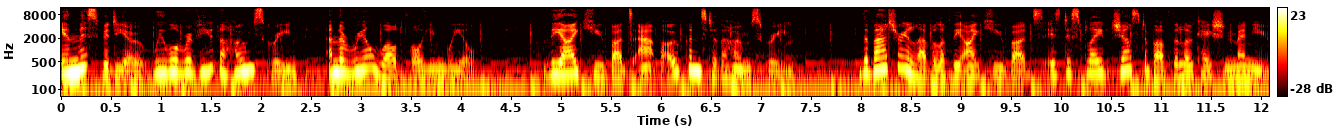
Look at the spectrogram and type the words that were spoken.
In this video, we will review the home screen and the real-world volume wheel. The IQ Buds app opens to the home screen. The battery level of the IQ Buds is displayed just above the location menu.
